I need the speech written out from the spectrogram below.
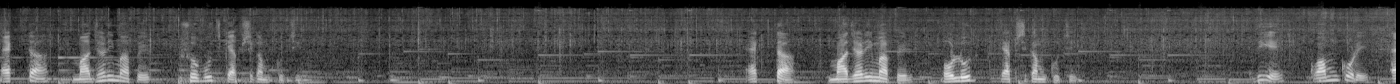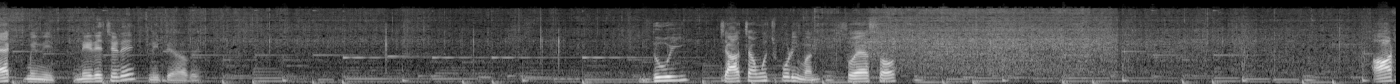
একটা মাঝারি মাপের সবুজ ক্যাপসিকাম কুচি। একটা মাঝারি মাপের হলুদ ক্যাপসিকাম কুচি। দিয়ে কম করে এক মিনিট নেড়েচেড়ে নিতে হবে। দুই চা চামচ পরিমাণ সয়া সস, আট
